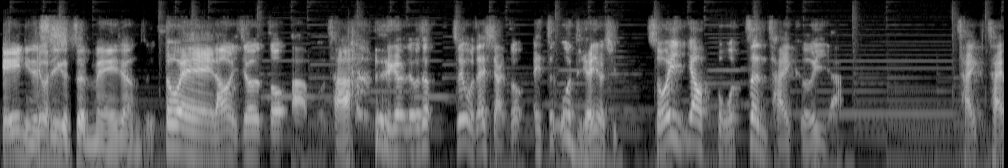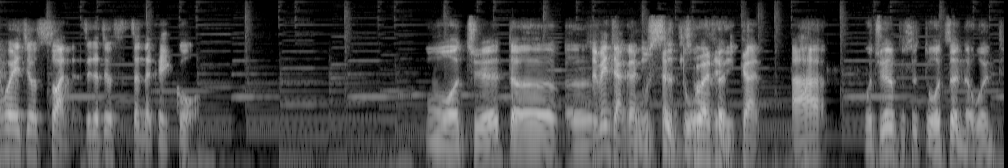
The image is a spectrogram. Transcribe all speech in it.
A 你的是一个正妹这样子，对，然后你就说啊，我擦，这个我说，所以我在想说，哎、欸，这个问题很有趣，所以要多正才可以啊，才才会就算了，这个就是真的可以过。我觉得随便讲个，不是多正，你看啊，我觉得不是多正的问题。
